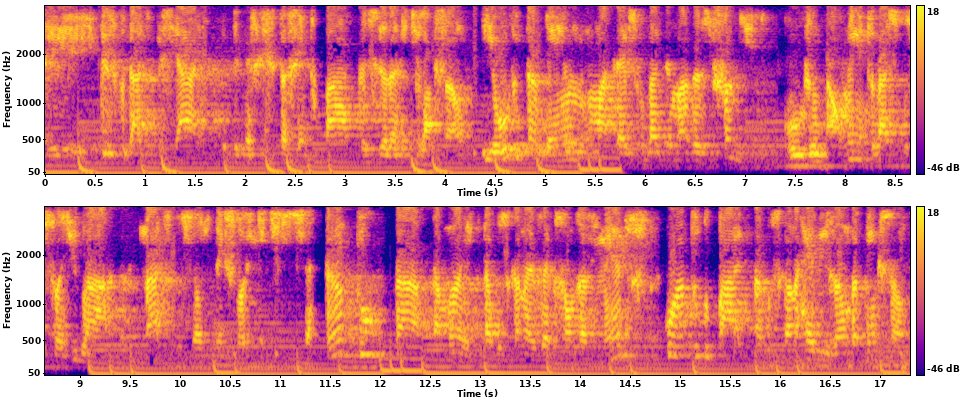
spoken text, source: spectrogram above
ser descuidados especiais, necessita ser entubado, precisa da ventilação. E houve também um acréscimo das demandas de família. Houve um aumento nas discussões de guarda, na discussão de pensão alimentícia, tanto da, da mãe que está buscando a execução dos alimentos, quanto do pai que está buscando a revisão da pensão.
